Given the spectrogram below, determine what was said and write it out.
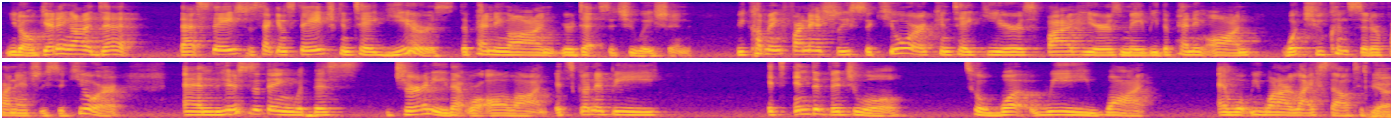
You know, getting out of debt that stage, the second stage, can take years depending on your debt situation. Becoming financially secure can take years, five years, maybe, depending on what you consider financially secure. And here's the thing with this journey that we're all on it's going to be, it's individual to what we want and what we want our lifestyle to be. Yeah.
